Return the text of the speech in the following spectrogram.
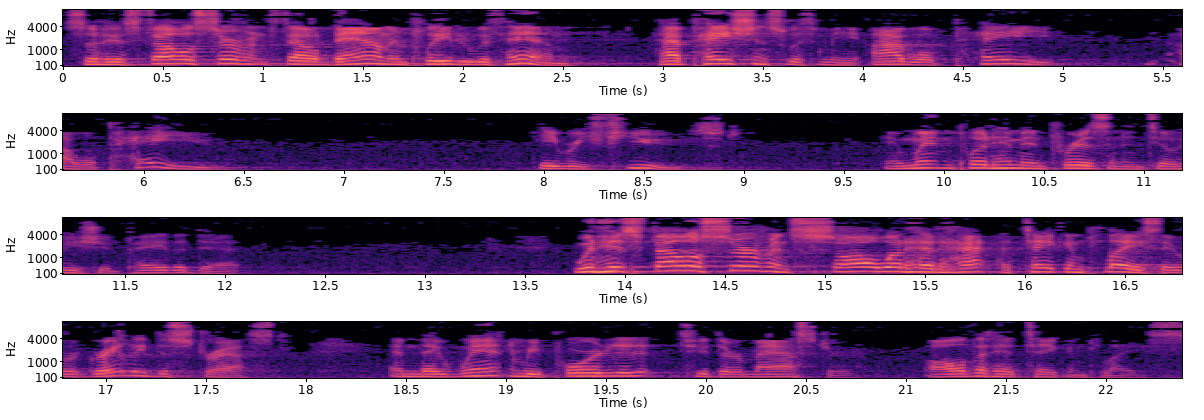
So his fellow servant fell down and pleaded with him, Have patience with me. I will pay, I will pay you. He refused and went and put him in prison until he should pay the debt. When his fellow servants saw what had, ha- taken place, they were greatly distressed, and they went and reported it to their master, all that had taken place.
